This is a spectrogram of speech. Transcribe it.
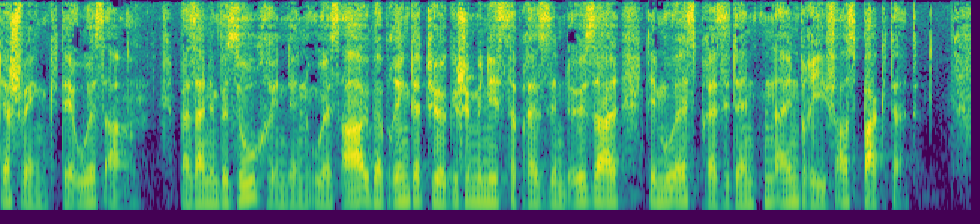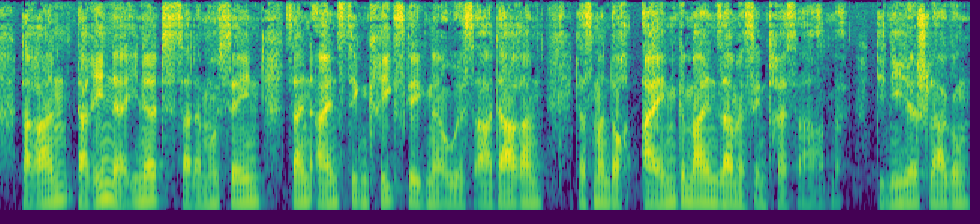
der Schwenk der USA. Bei seinem Besuch in den USA überbringt der türkische Ministerpräsident Özal dem US-Präsidenten einen Brief aus Bagdad. Daran, darin erinnert Saddam Hussein seinen einstigen Kriegsgegner USA daran, dass man doch ein gemeinsames Interesse habe, die Niederschlagung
